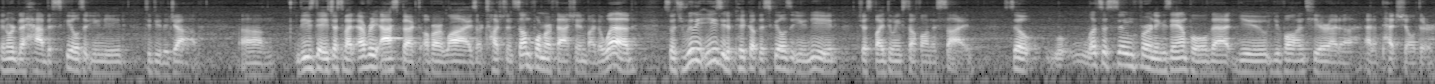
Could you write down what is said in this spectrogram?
in order to have the skills that you need to do the job. Um, these days, just about every aspect of our lives are touched in some form or fashion by the web, so it's really easy to pick up the skills that you need just by doing stuff on the side. So let's assume for an example that you, you volunteer at a, at a pet shelter.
